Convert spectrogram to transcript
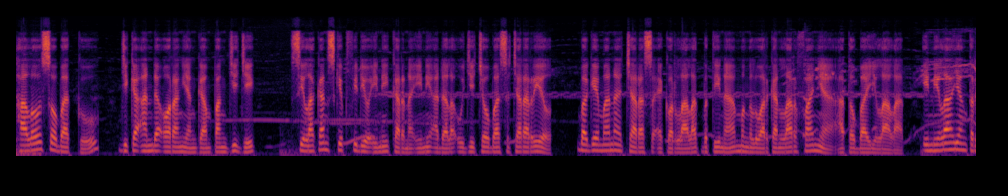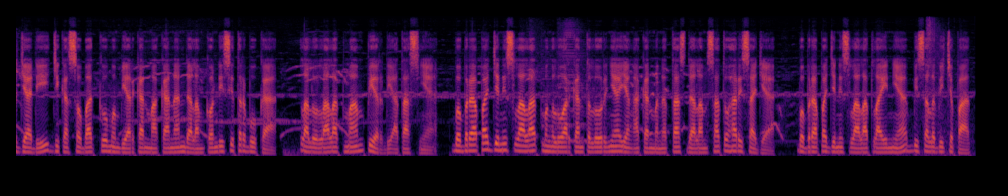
Halo sobatku, jika Anda orang yang gampang jijik, silakan skip video ini karena ini adalah uji coba secara real. Bagaimana cara seekor lalat betina mengeluarkan larvanya atau bayi lalat? Inilah yang terjadi jika sobatku membiarkan makanan dalam kondisi terbuka, lalu lalat mampir di atasnya. Beberapa jenis lalat mengeluarkan telurnya yang akan menetas dalam satu hari saja. Beberapa jenis lalat lainnya bisa lebih cepat,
